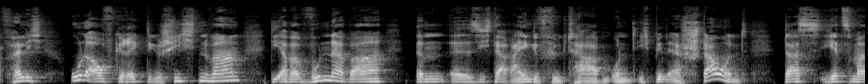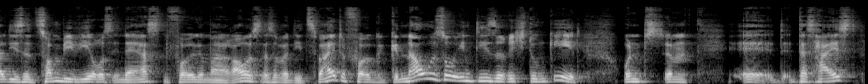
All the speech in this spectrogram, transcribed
völlig unaufgeregte Geschichten waren, die aber wunderbar ähm, äh, sich da reingefügt haben. Und ich bin erstaunt, dass jetzt mal diesen Zombie-Virus in der ersten Folge mal raus, dass aber die zweite Folge genauso in diese Richtung geht. Und ähm, äh, das heißt,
